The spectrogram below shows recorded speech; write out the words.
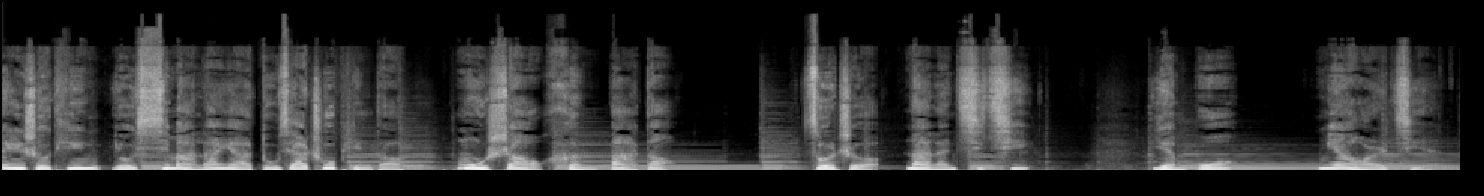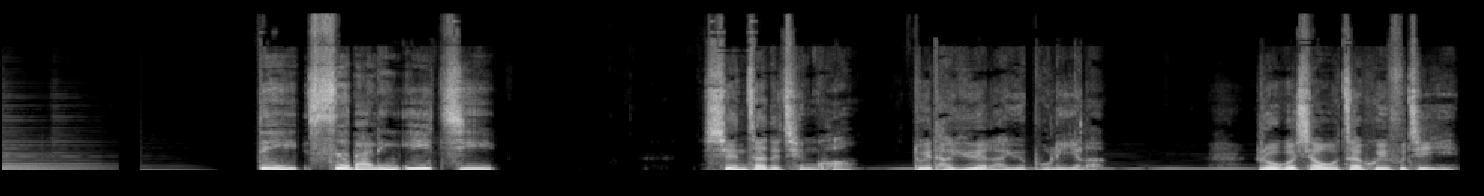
欢迎收听由喜马拉雅独家出品的《穆少很霸道》，作者纳兰七七，演播妙儿姐。第四百零一集。现在的情况对他越来越不利了。如果小五再恢复记忆，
